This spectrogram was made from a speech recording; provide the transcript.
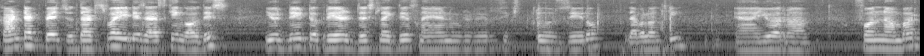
contact page. That's why it is asking all this you need to create just like this 90620 uh, your uh, phone number.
